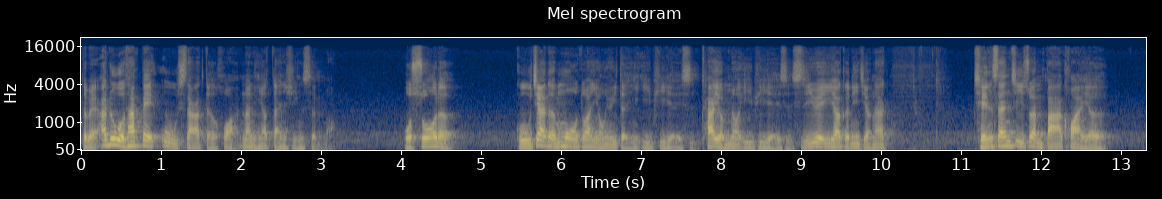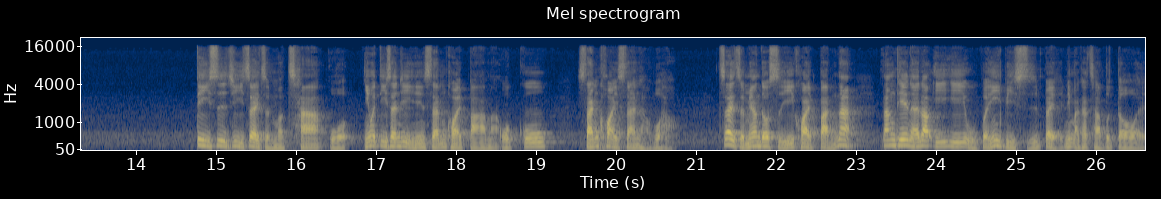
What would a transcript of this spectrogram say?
对不对啊？如果它被误杀的话，那你要担心什么？我说了，股价的末端永远等于 EPS，它有没有 EPS？十一月一号跟你讲，它前三季赚八块二。第四季再怎么差，我因为第三季已经三块八嘛，我估三块三好不好？再怎么样都十一块半。那当天来到一一五，本一比十倍，你马它差不多哎。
